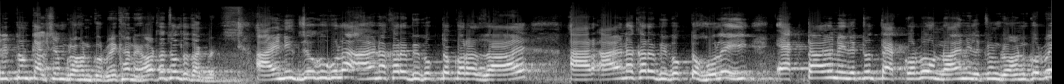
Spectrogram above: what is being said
ইলেকট্রন ক্যালসিয়াম গ্রহণ করবে এখানে, অর্থাৎ চলতে থাকবে। আয়নিক যৌগগুলো আয়ন আকারে বিভক্ত করা যায় আর আয়ন আকারে বিভক্ত হলেই একটা আয়ন ইলেকট্রন ত্যাগ করবে, অন্য আয়ন ইলেকট্রন গ্রহণ করবে,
